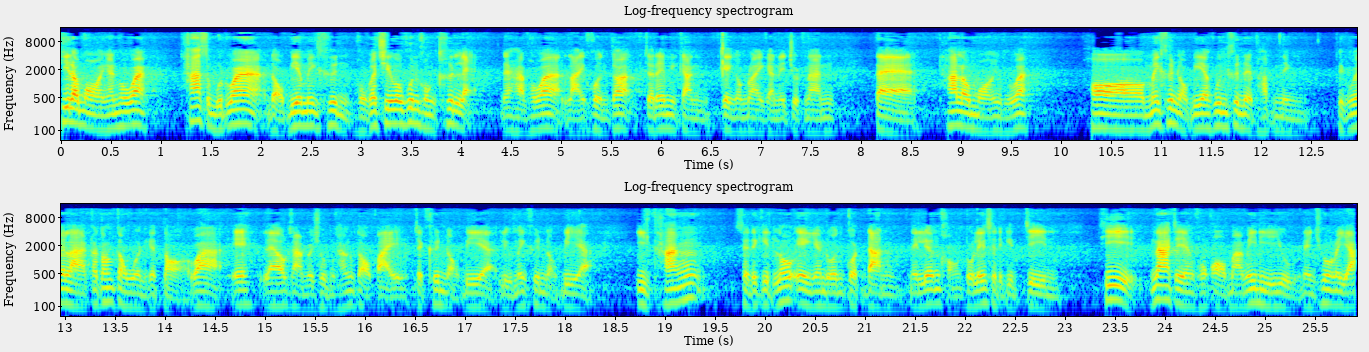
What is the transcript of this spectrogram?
ที่เรามองอย่างนั้นเพราะว่าถ้าสมมติว่าดอกเบี้ยไม่ขึ้น ผมก็เชื่อว่าหุ้นคงขึ้นแหละนะครับเพราะว่าหลายคนก็จะได้มีการเก็งกำไรกันในจุดนั้น แต่ถ้าเรามองถือว่า พอไม่ขึ้นดอกเบี้ยหุ้นขึ้นในพับหนึ่ง ถึงเวลาก็ต้องกังวลกันต่อว่า เอ๊ะ แล้วการประชุมครั้งต่อไปจะขึ้นดอกเบี้ย หรือไม่ขึ้นดอกเบี้ย อีกทั้งเศรษฐกิจโลกเองยังโดนกดดันในเรื่องของตัวเลขเศรษฐกิจจีน ที่น่าจะยังคงออกมาไม่ดีอยู่ในช่วงระยะ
